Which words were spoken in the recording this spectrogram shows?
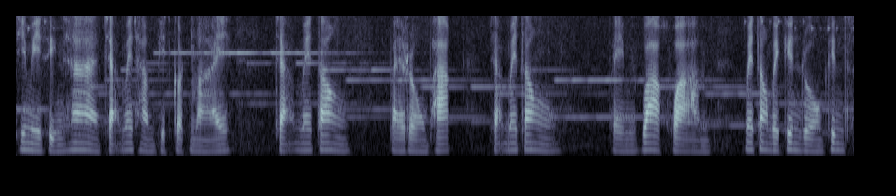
ที่มีศีลห้าจะไม่ทำผิดกฎหมาย จะไม่ต้องไปโรงพัก จะไม่ต้องไปว่าความ ไม่ต้องไปขึ้นโรงขึ้นศ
